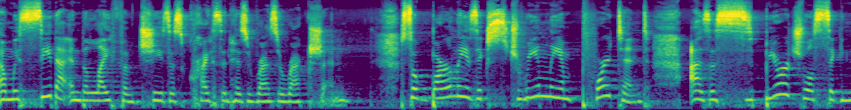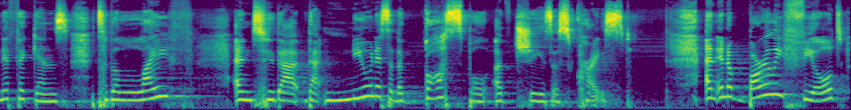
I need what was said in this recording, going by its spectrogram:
And we see that in the life of Jesus Christ and his resurrection. So, barley is extremely important as a spiritual significance to the life and to that, that newness and the gospel of Jesus Christ. And in a barley field,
